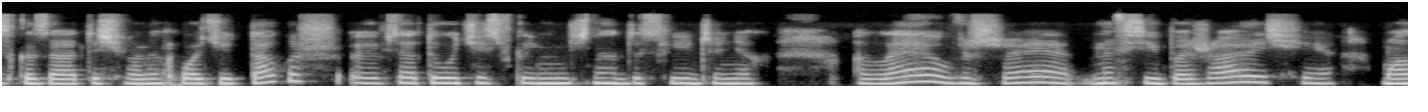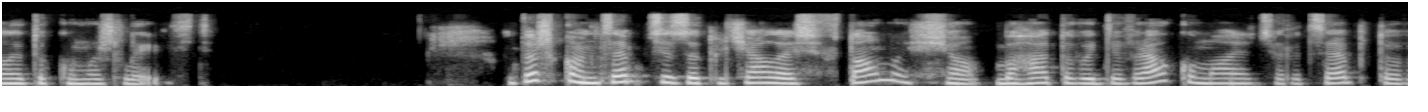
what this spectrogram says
сказати, що вони хочуть також е, взяти участь в клінічних дослідженнях, але вже не всі бажаючі мали таку можливість. Отож, концепція заключалась в тому, що багато видів раку мають рецептор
